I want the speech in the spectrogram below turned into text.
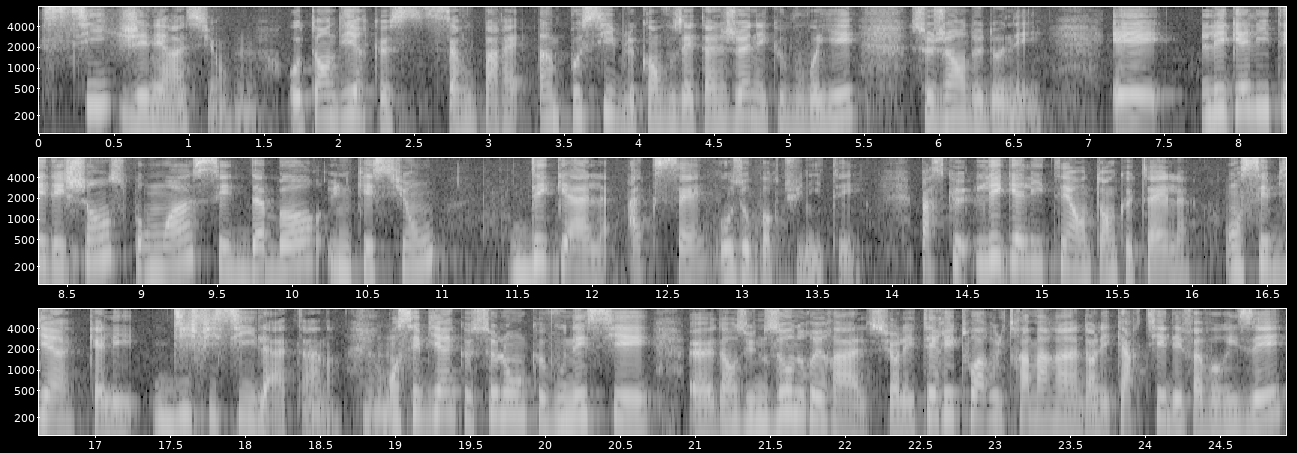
Six générations. Mm. Autant dire que ça vous paraît impossible quand vous êtes un jeune et que vous voyez ce genre de données. Et l'égalité des chances, pour moi, c'est d'abord une question d'égal accès aux opportunités. Parce que l'égalité en tant que telle, on sait bien qu'elle est difficile à atteindre. Mmh. On sait bien que selon que vous naissiez euh, dans une zone rurale, sur les territoires ultramarins, dans les quartiers défavorisés,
